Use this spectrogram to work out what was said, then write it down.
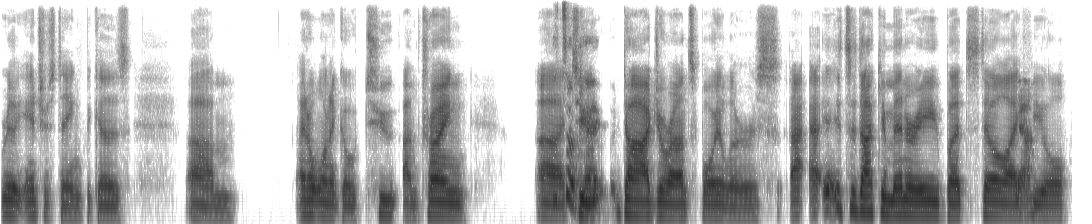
really interesting because um, I don't want to go too. I'm trying uh, okay to dodge around spoilers. I, I, it's a documentary, but still, I yeah feel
